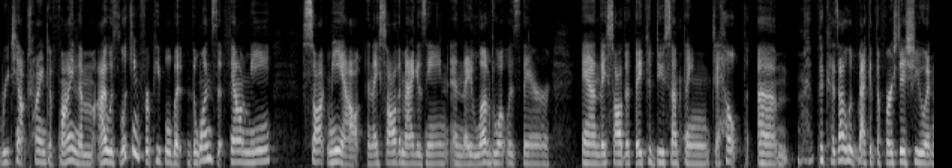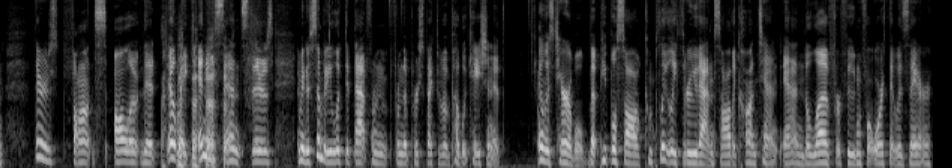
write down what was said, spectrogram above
reaching out trying to find them. I was looking for people, but the ones that found me sought me out, and they saw the magazine and they loved what was there and they saw that they could do something to help. Um, because I look back at the first issue and there's fonts all over that don't make any sense. There's, I mean, if somebody looked at that from from the perspective of publication, it it was terrible. But people saw completely through that and saw the content and the love for food and Fort Worth that was there.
